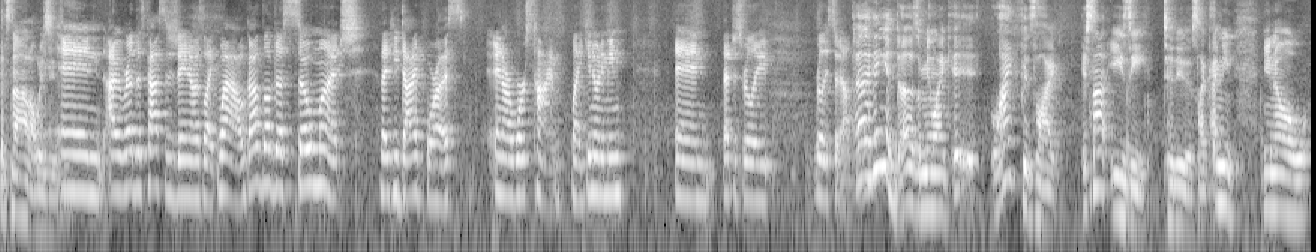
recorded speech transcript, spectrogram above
It's not always easy. And I read this passage today and I was like, wow, God loved us so much that he died for us in our worst time. Like, you know what I mean? And that just really, really stood out to me. I think it does. I mean, like, it, life is like, it's not easy to do this. Like, I mean, you know,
